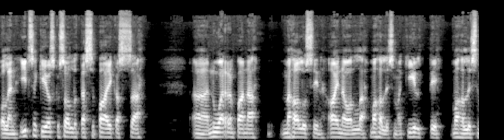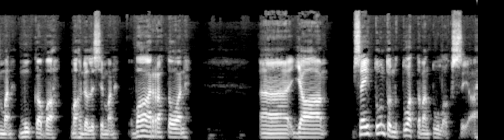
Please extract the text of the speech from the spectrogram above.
Olen itsekin joskus ollut tässä paikassa. Nuorempana mä halusin aina olla mahdollisimman kiltti, mahdollisimman mukava, mahdollisimman vaaraton. Ja se ei tuntunut tuottavan tuloksia.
